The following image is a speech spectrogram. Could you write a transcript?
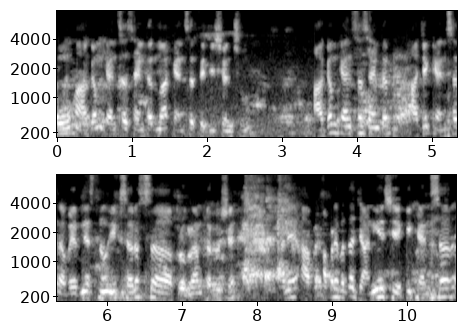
હું આગમ કેન્સર સેન્ટરમાં કેન્સર ફિઝિશિયન છું. આગમ કેન્સર સેન્ટર આજે કેન્સર અવેરનેસનો એક સરસ પ્રોગ્રામ કર્યો છે. અને આપ- આપણે બધા જાણીએ છીએ કે કેન્સર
